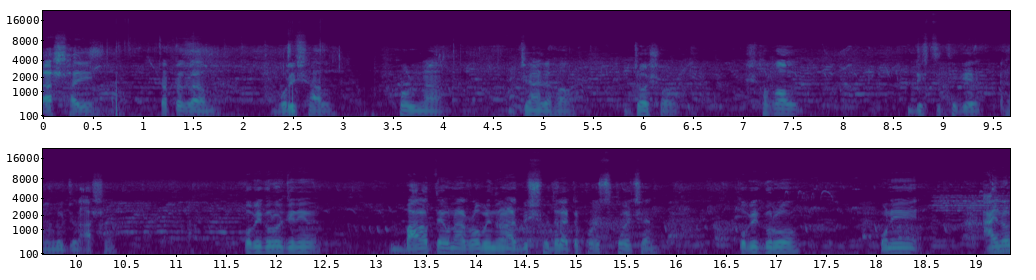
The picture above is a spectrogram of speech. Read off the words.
রাজশাহী, চট্টগ্রাম, বরিশাল, খুলনা, ঝিনাইদহ, যশোর সকল ডিস্ট্রিক্ট থেকে এখানে লোকজন আসে। কবিগুরু যিনি ভারতে ওনার রবীন্দ্রনাথ বিশ্ববিদ্যালয়ে একটা পরিচিত হয়েছেন, কবিগুরু উনি আইনও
